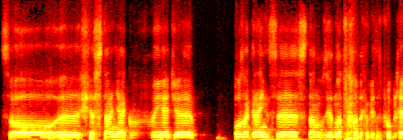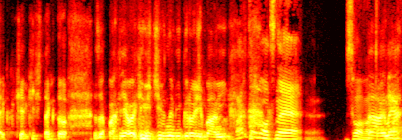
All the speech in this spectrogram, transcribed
co e, się stanie, jak wyjedzie poza granicę Stanów Zjednoczonych, więc w ogóle jak, jakiś tak to zapachniało jakimiś dziwnymi groźbami. Bardzo mocne słowa. Tak, no ja,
